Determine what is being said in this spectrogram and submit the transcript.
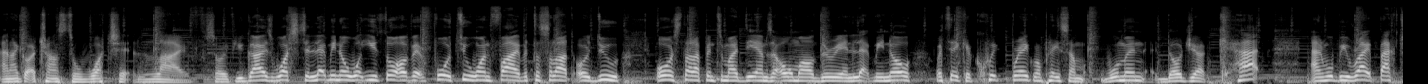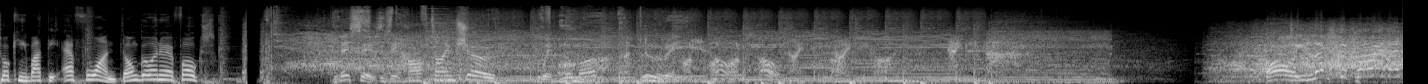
And I got a chance to watch it live. So if you guys watched it, let me know what you thought of it. 4215 Itasalat or do or start up into my DMs at Omar Duri and let me know. We'll take a quick break. We'll play some Woman Doja Cat and we'll be right back talking about the F1. Don't go anywhere, folks. This is the halftime show with Umar Duri on Pulse 95. Oh, he loves to fire then.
